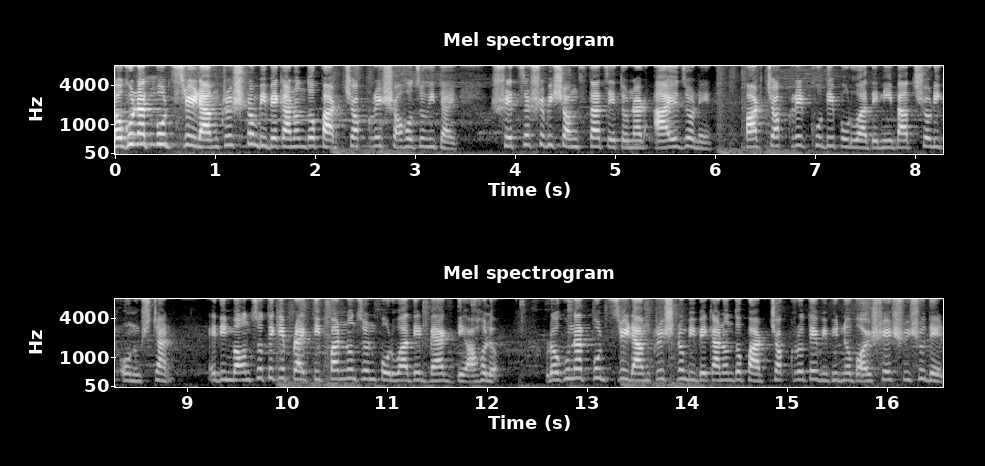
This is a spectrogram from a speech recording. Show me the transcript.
রঘুনাথপুর শ্রী রামকৃষ্ণ বিবেকানন্দ পাঠচক্রের সহযোগিতায় স্বেচ্ছাসেবী সংস্থা চেতনার আয়োজনে পাঠচক্রের খুদে পড়ুয়াদের নিয়ে বাৎসরিক অনুষ্ঠান। এদিন মঞ্চ থেকে প্রায় তিপ্পান্ন জন পড়ুয়াদের ব্যাগ দেওয়া হলো। রঘুনাথপুর শ্রী রামকৃষ্ণ বিবেকানন্দ পাঠচক্রতে বিভিন্ন বয়সের শিশুদের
